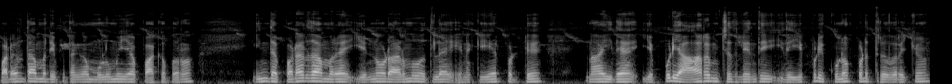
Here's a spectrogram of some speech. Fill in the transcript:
படர்தாமரை பற்றி தாங்க முழுமையாக பார்க்க போகிறோம் இந்த படர்தாமரை என்னோடய அனுபவத்தில் எனக்கு ஏற்பட்டு நான் இதை எப்படி ஆரம்பித்ததுலேருந்து இதை எப்படி குணப்படுத்துகிற வரைக்கும்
